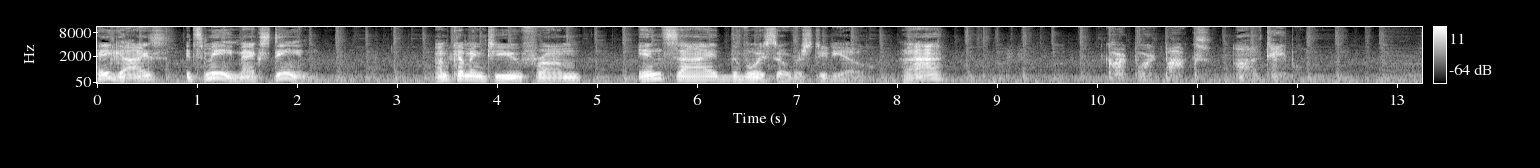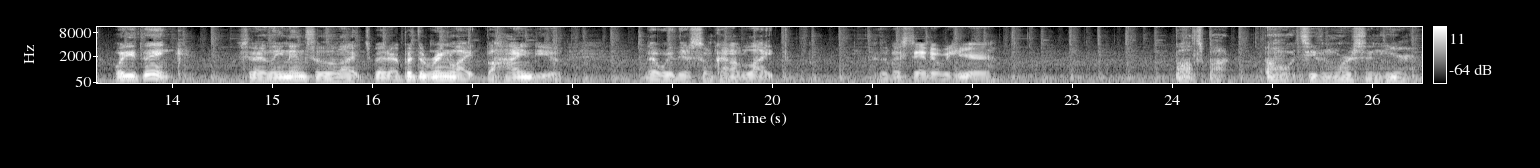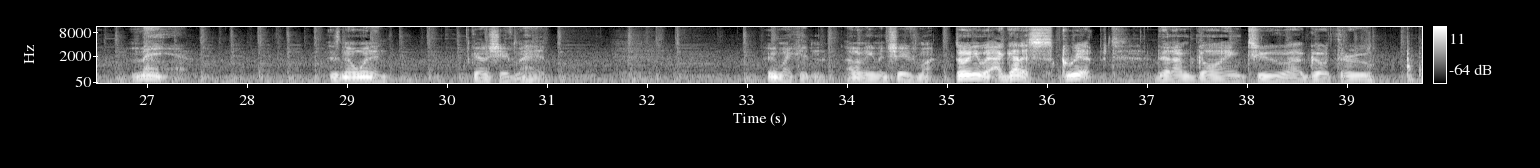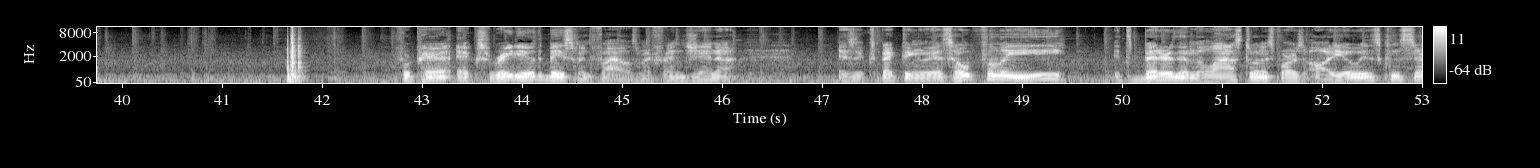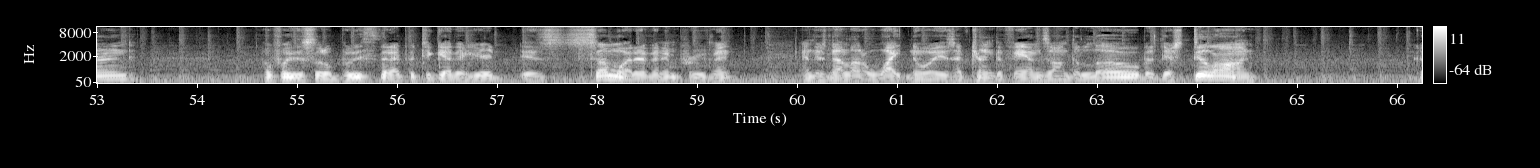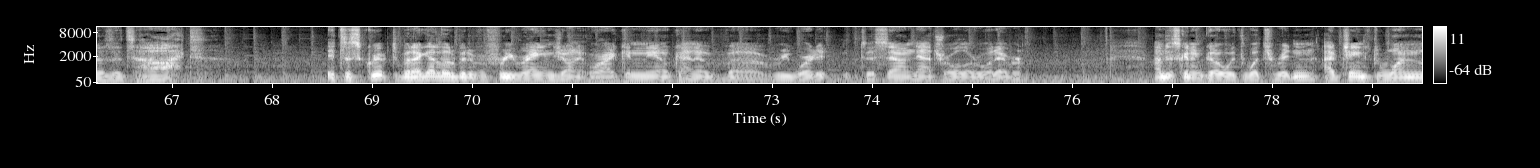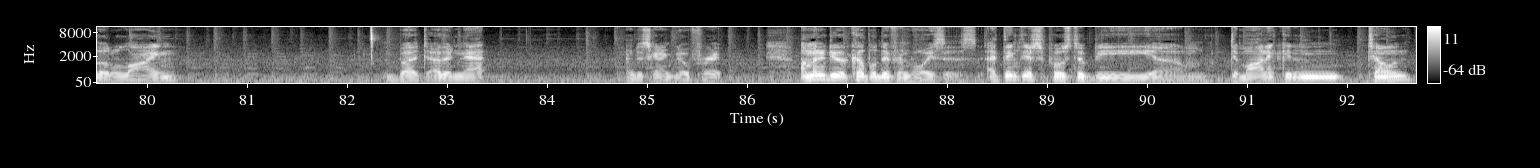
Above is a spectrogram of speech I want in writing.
Hey guys, it's me, Max Dean. I'm coming to you from inside the voiceover studio. Huh? Cardboard box on a table. What do you think? Should I lean in so the light's better? I put the ring light behind you. That way there's some kind of light. Because if I stand over here, bald spot. Oh, it's even worse in here. Man. There's no winning. Gotta shave my head. Who am I kidding? I don't even shave my... So anyway, I got a script that I'm going to uh, go through for Para X Radio, The Basement Files. My friend Genna is expecting this. Hopefully, it's better than the last one as far as audio is concerned. Hopefully, this little booth that I put together here is somewhat of an improvement. And there's not a lot of white noise. I've turned the fans on to low, but they're still on because it's hot it's a script, but I got a little bit of a free range on it where I can, you know, kind of uh, reword it to sound natural or whatever. I'm just going to go with what's written. I've changed one little line, but other than that, I'm just going to go for it. I'm to do a couple different voices. I think they're supposed to be um, demonic in tone,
